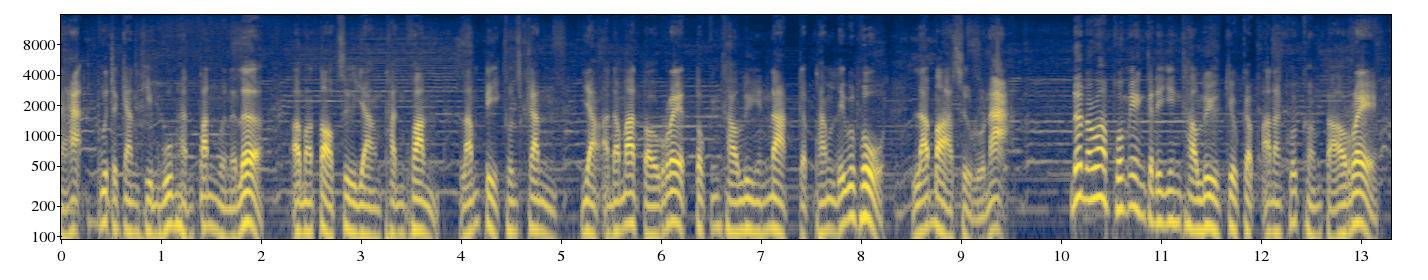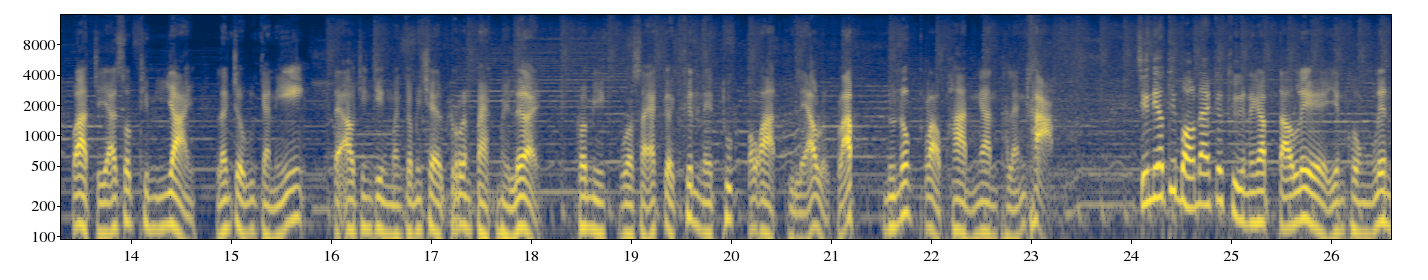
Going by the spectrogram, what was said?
นะฮะ ผู้จัดการทีมบูมแฮมตันเวอร์เนเลอร์ เอามาตอบสื่ออย่างทันควัน ล้ำปีกคนสำคัญอย่างอดามาตอเรสตกเป็นข่าวลืออย่างหนักกับทั้งลิเวอร์พูลและบาร์เซโลนาเนื่องจากว่าผมเองก็ได้ยินข่าวลือเกี่ยวกับอนาคตของตาเร่ว่าอาจจะย้ายซบทีมใหญ่หลังจากฤดูกาลนี้ แต่เอาจริง ๆ มันก็ไม่ใช่เรื่องแปลกใหม่เลย เพราะมีกระแสเกิดขึ้นในทุกตลาดอยู่แล้วเหรอครับนูโน่กล่าวผ่านงานแถลงข่าวสิ่งเดียวที่บอกได้ก็คือนะครับตาเล่ยังคงเล่น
